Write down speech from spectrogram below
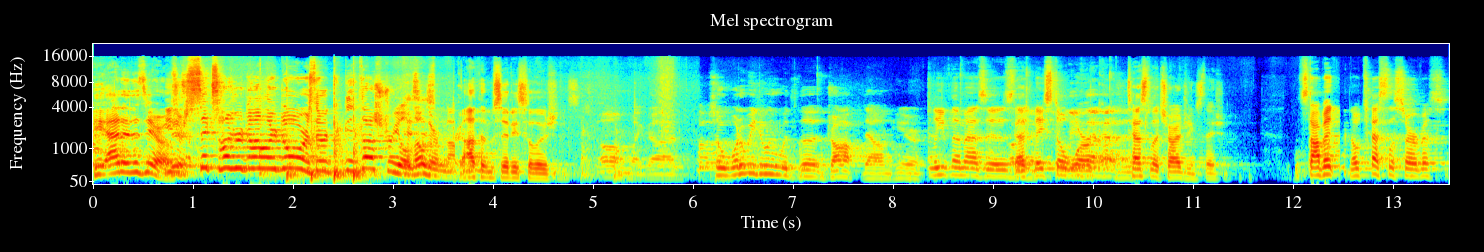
He added a zero. These are six hundred dollar doors. They're industrial. No, they're not. Gotham City Solutions. Oh my god. So what are we doing with the drop down here? Leave them as is. They, they still work. Tesla charging station. Stop it. No Tesla service.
